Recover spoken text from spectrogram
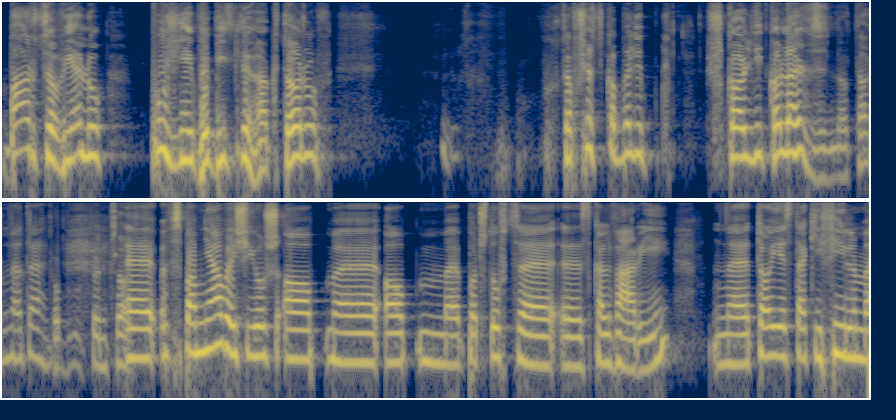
Bardzo wielu później wybitnych aktorów. To wszystko byli szkolni koledzy. No tak, No tak. To był ten czas. E, wspomniałeś już o, e, o pocztówce e, z Kalwarii. E, To jest taki film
